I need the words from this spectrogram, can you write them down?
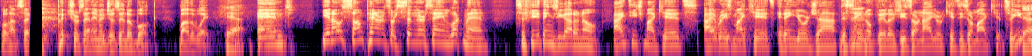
We'll have sex- pictures and images in the book, by the way. Yeah. And, you know, some parents are sitting there saying, look, man, it's a few things you got to know. I teach my kids. I raise my kids. It ain't your job. This ain't no village. These are not your kids. These are my kids. So you, Yeah.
